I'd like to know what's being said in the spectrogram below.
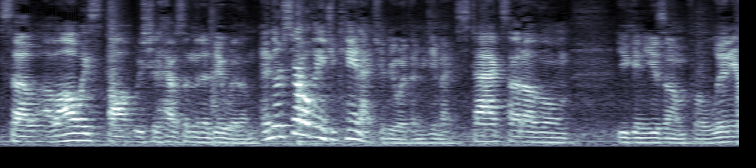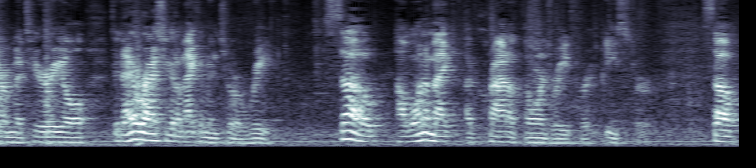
So I've always thought we should have something to do with them. And there's several things you can actually do with them. You can make stacks out of them. You can use them for linear material. Today we're actually gonna make them into a wreath. So I wanna make a crown of thorns wreath for Easter. So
